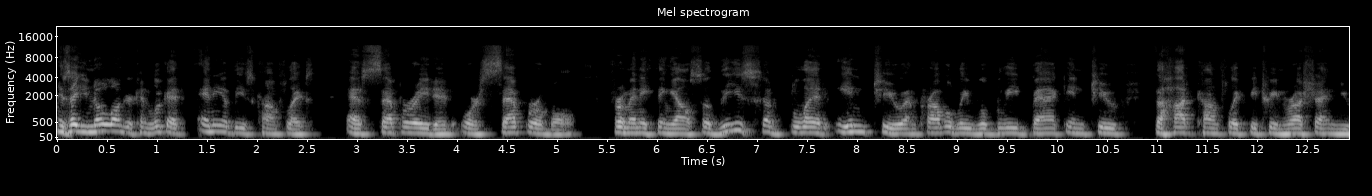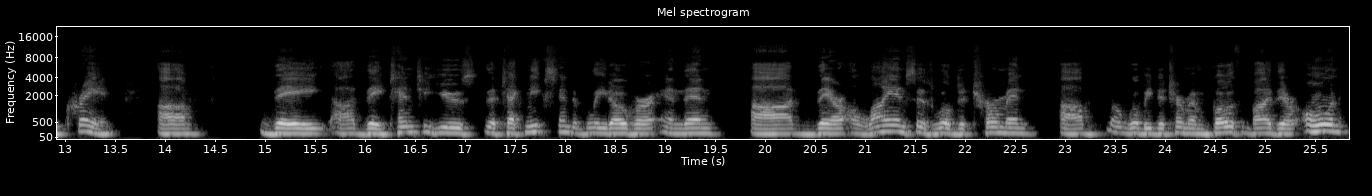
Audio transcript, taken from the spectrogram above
is that you no longer can look at any of these conflicts as separated or separable from anything else. So these have bled into and probably will bleed back into the hot conflict between Russia and Ukraine. Um, they uh, they tend to use the techniques tend to bleed over, and then uh, their alliances will determine uh, will be determined both by their own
